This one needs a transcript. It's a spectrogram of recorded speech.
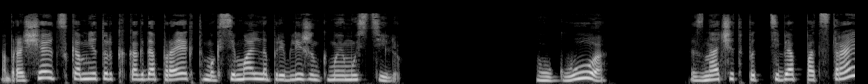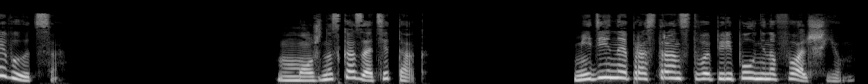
обращаются ко мне только когда проект максимально приближен к моему стилю. Ого! Значит, под тебя подстраиваются? Можно сказать и так. Медийное пространство переполнено фальшью.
